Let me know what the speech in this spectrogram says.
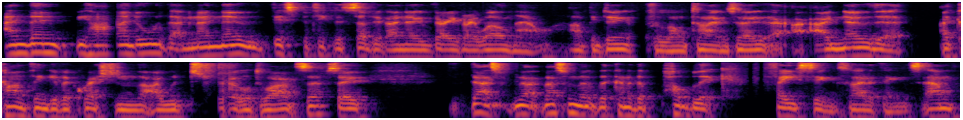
and then behind all of that, I I know this particular subject I know very, very well now. I've been doing it for a long time. So I, I know that I can't think of a question that I would struggle to answer. So that's that's from the, the kind of the public facing side of things. Um,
